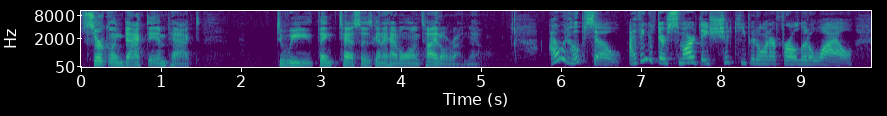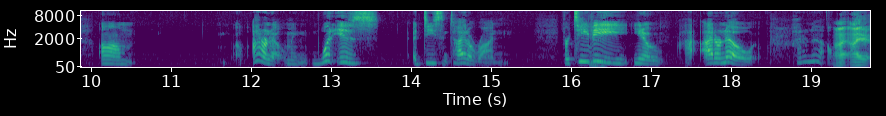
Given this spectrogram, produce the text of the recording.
circling back to Impact, do we think Tessa is going to have a long title run now? I would hope so. I think if they're smart, they should keep it on her for a little while. Um, I don't know. I mean, what is a decent title run for TV? You know, I, I don't know. I don't know. I, I,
